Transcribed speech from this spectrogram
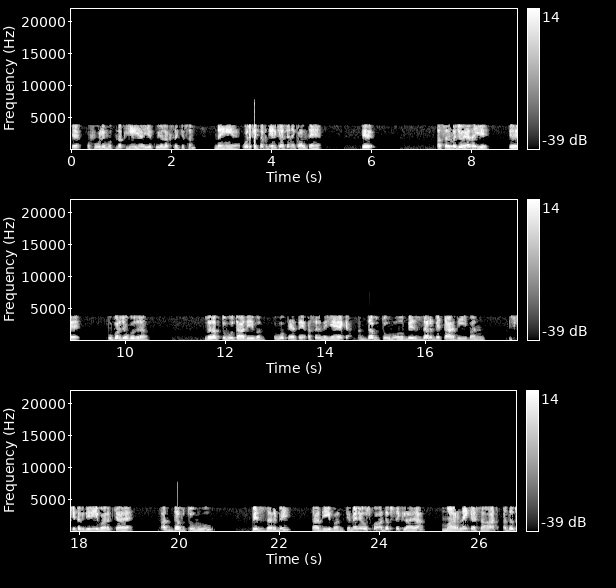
کہ مفول مطلق ہی ہے، یہ کوئی الگ سے قسم نہیں ہے۔ وہ اس کی تقدیر کیسے نکالتے ہیں؟ کہ اصل میں جو ہے نا یہ، کہ اوپر جو گزرا ضرب تو تعدیبن وہ کہتے ہیں اصل میں یہ ہے کہ ادب تو بے ضرب تعدیبن اس کی تقدیری عبارت کیا ہے؟ ادب تو بے ضرب تعدیبن کہ میں نے اس کو ادب سکھلایا مارنے کے ساتھ ادب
